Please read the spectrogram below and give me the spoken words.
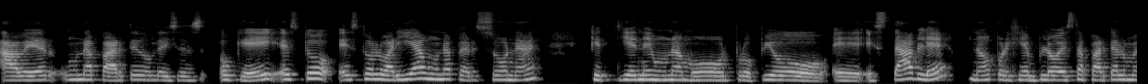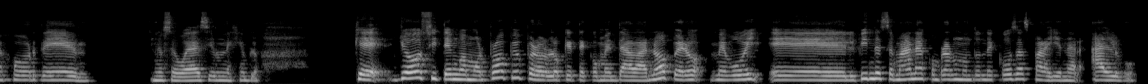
a haber una parte donde dices, ok, esto, esto lo haría una persona que tiene un amor propio eh, estable, ¿no? Por ejemplo, esta parte a lo mejor de, no sé, voy a decir un ejemplo, que yo sí tengo amor propio, pero lo que te comentaba, ¿no? Pero me voy eh, el fin de semana a comprar un montón de cosas para llenar algo.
